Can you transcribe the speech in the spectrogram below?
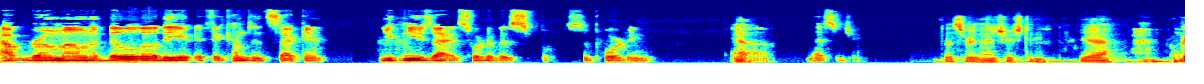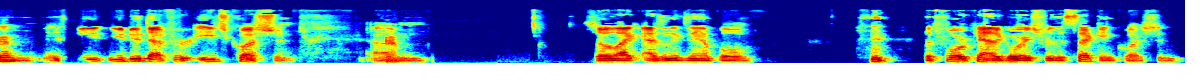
outgrown my own ability if it comes in second. You can use that sort of as supporting yeah. uh, messaging. That's really interesting. Yeah. Okay. Um, you, you, do that for each question. Um, okay. So, like as an example, the four categories for the second question,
